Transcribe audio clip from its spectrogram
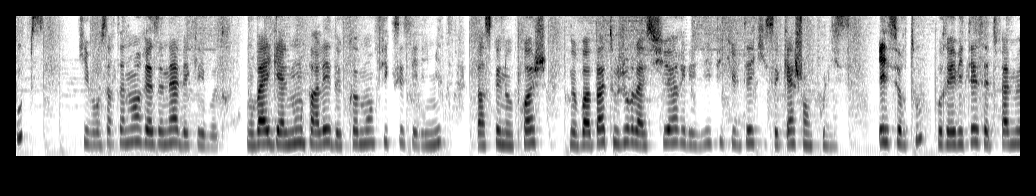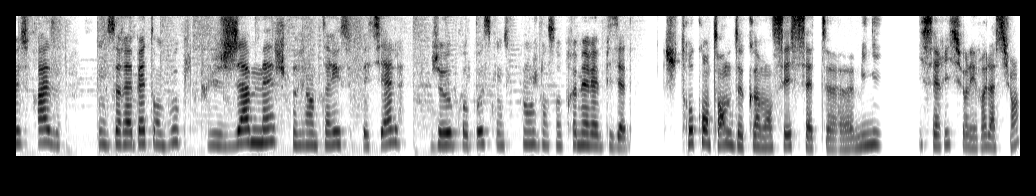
oups qui vont certainement résonner avec les vôtres. On va également parler de comment fixer ses limites parce que nos proches ne voient pas toujours la sueur et les difficultés qui se cachent en coulisses. Et surtout, pour éviter cette fameuse phrase qu'on se répète en boucle, plus jamais je ferai un tarif spécial, je vous propose qu'on se plonge dans son premier épisode. Je suis trop contente de commencer cette euh, mini série sur les relations.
